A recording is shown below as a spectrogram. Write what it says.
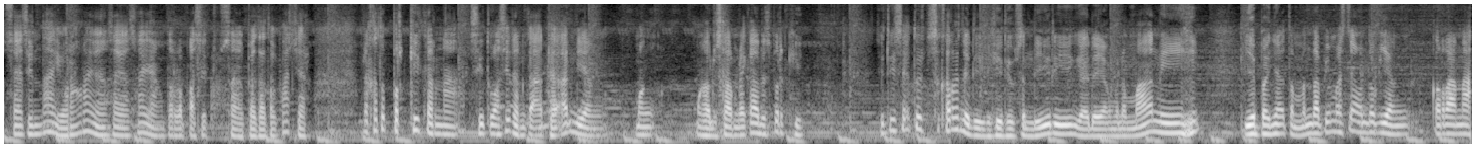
saya cintai, orang-orang yang saya sayang, terlepas itu sahabat atau pacar, mereka tuh pergi karena situasi dan keadaan yang meng- mengharuskan mereka harus pergi jadi saya tuh sekarang jadi hidup sendiri nggak ada yang menemani. Ya banyak teman tapi maksudnya untuk yang kerana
